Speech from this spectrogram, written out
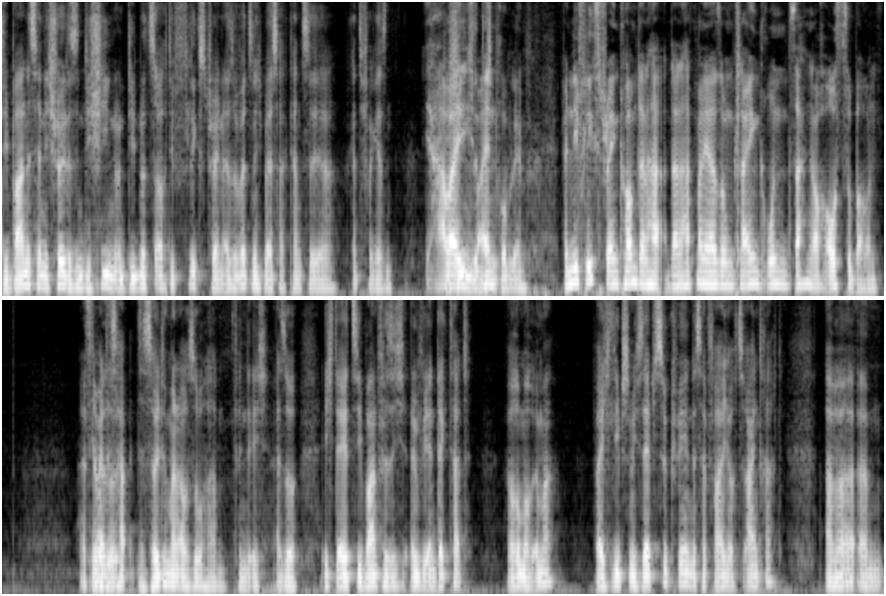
die Bahn ist ja nicht schuld, das sind die Schienen und die nutzt auch die Flixtrain. Also wird es nicht besser, kannst du kannst du vergessen. Ja, aber ich meine, das Problem wenn die Flixtrain kommt, dann, ha dann hat man ja so einen kleinen Grund, Sachen auch auszubauen. Weißt ja, du, aber also, das, das, sollte man auch so haben, finde ich. Also ich, der jetzt die Bahn für sich irgendwie entdeckt hat, warum auch immer, weil ich lieb's mich selbst zu quälen, deshalb fahre ich auch zur Eintracht. Aber mhm. ähm,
